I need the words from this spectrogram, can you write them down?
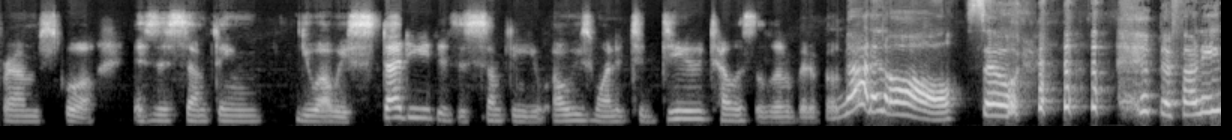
from school, is this something you always studied? Is this something you always wanted to do? Tell us a little bit about Not at all. So the funny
